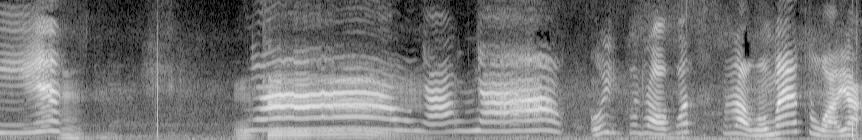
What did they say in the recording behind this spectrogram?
นี้ อืม โอเคยาวยาวอุ้ยมันบอกว่ามันบอกว่าแม่สวยอะ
